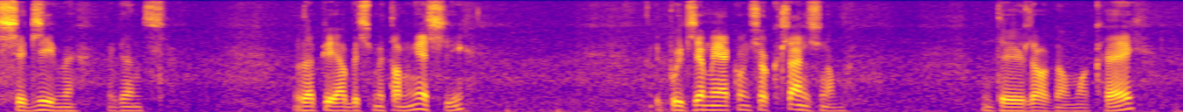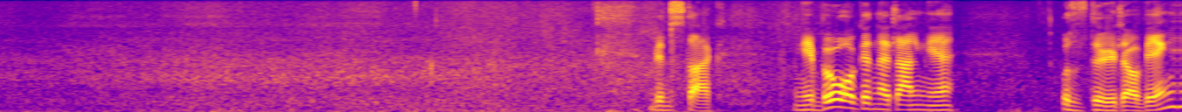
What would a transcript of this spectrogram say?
siedzimy, więc lepiej abyśmy tam nie szli pójdziemy jakąś okrężną drogą, ok? Więc tak, nie było generalnie uzdrowień,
